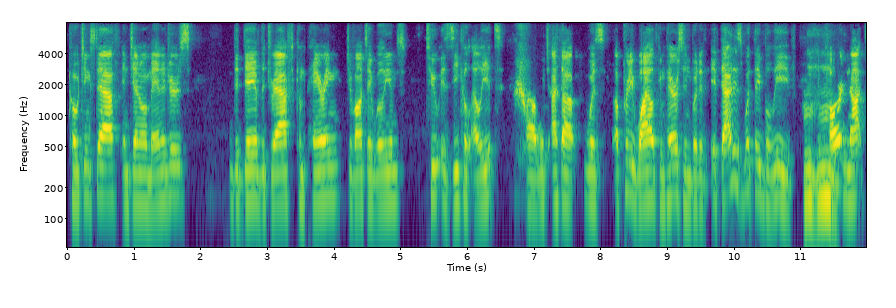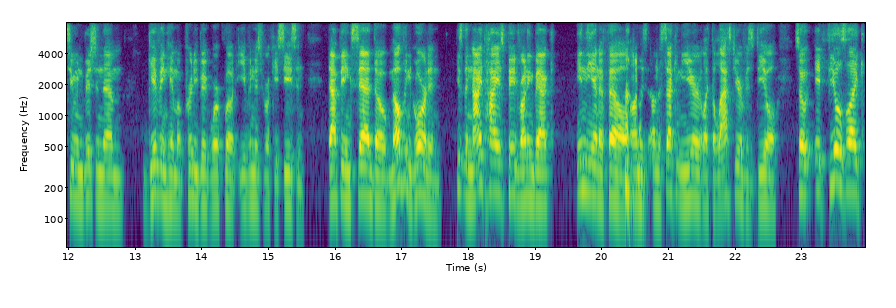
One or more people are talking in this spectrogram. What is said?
coaching staff and general managers the day of the draft comparing Javonte Williams to Ezekiel Elliott, uh, which I thought was a pretty wild comparison. But if, if that is what they believe, mm-hmm. it's hard not to envision them giving him a pretty big workload even his rookie season. That being said, though, Melvin Gordon, he's the ninth highest paid running back in the NFL on his on the second year, like the last year of his deal. So it feels like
